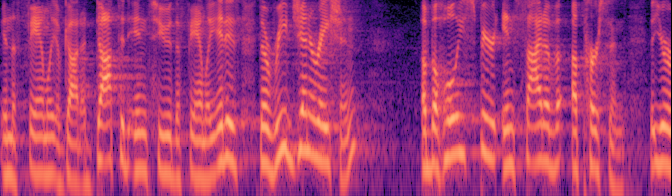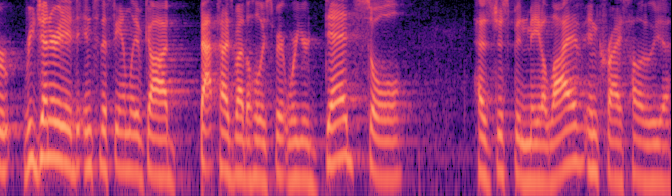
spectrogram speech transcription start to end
in the family of God, adopted into the family. It is the regeneration of the Holy Spirit inside of a person, that you're regenerated into the family of God, baptized by the Holy Spirit, where your dead soul has just been made alive in Christ, hallelujah,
